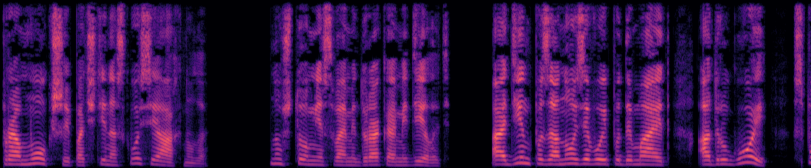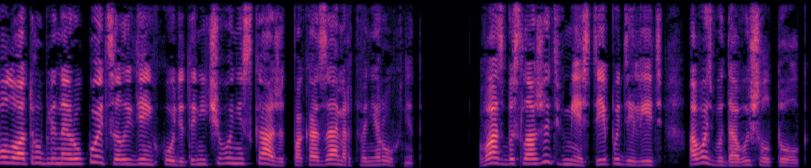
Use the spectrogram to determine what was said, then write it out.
промокшей почти насквозь, и ахнула. «Ну что мне с вами, дураками, делать? Один по занозе вой подымает, а другой с полуотрубленной рукой целый день ходит и ничего не скажет, пока замертво не рухнет. Вас бы сложить вместе и поделить, а вось бы да вышел толк».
